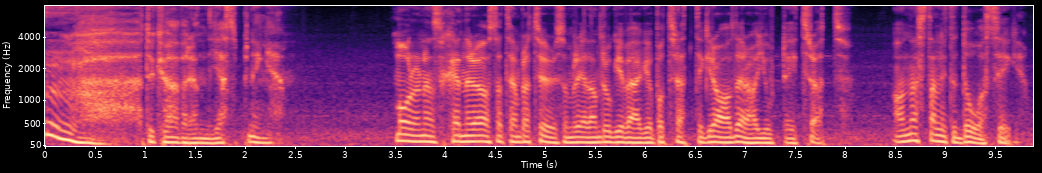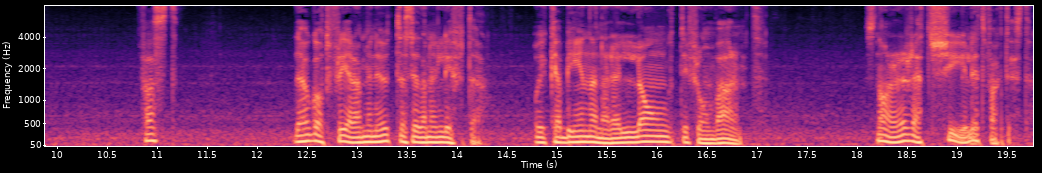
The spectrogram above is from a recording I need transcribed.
Du kväver en gäspning. Morgonens generösa temperatur som redan drog iväg uppåt 30 grader har gjort dig trött. Ja, nästan lite dåsig. Fast det har gått flera minuter sedan den lyfte och i kabinen är det långt ifrån varmt. Snarare rätt kyligt faktiskt.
